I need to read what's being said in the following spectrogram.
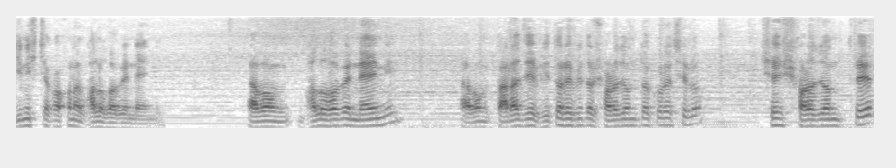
জিনিসটা কখনো ভালোভাবে নেয়নি এবং ভালোভাবে নেয়নি এবং তারা যে ভিতরে ভিতরে ষড়যন্ত্র করেছিল, সেই ষড়যন্ত্রের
